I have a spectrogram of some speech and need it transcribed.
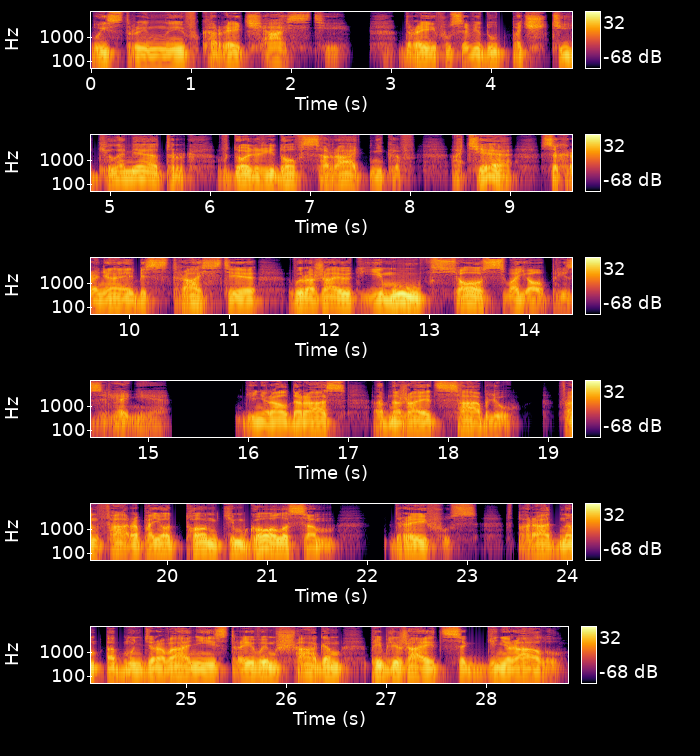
Выстроенные в каре части Дрейфуса ведут почти километр вдоль рядов соратников, а те, сохраняя бесстрастие, выражают ему все свое презрение. Генерал Дарас обнажает саблю, фанфара поет тонким голосом. Дрейфус в парадном обмундировании строевым шагом приближается к генералу.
